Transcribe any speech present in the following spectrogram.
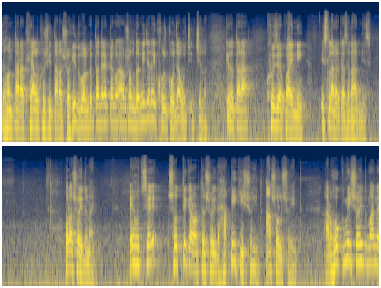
যখন তারা খেয়াল খুশি, তারা শহীদ বলবে, তাদের একটা শব্দ নিজেরাই খোঁজ খোঁজা উচিত ছিল। কিন্তু তারা খুঁজে পায়নি, ইসলামের কাছে ধার নিয়েছে। ওরা শহীদ নয়। এ হচ্ছে সত্যিকার অর্থে শহীদ, হাকিকি শহীদ, আসল শহীদ। আর হুকমি শহীদ মানে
